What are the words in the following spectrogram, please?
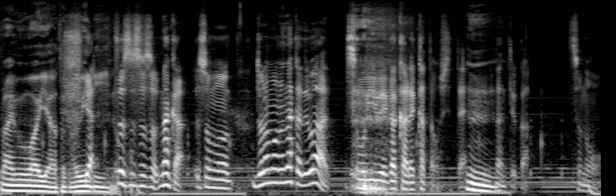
ライムワイヤーとかウィニーの。そうそうそうそう。なんかそのドラマの中ではそういう描かれ方をしてて、うん。なんていうか。その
